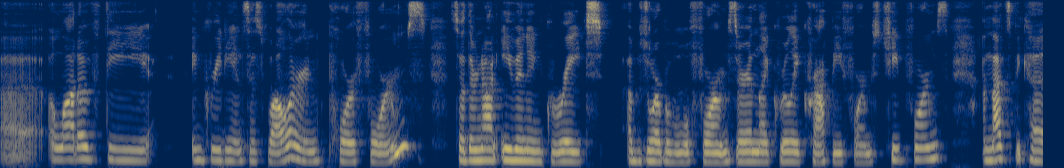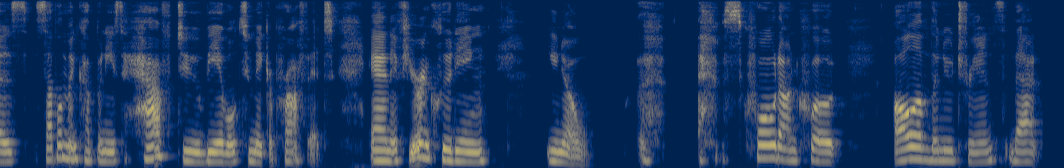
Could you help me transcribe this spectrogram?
uh, a lot of the ingredients as well are in poor forms. So they're not even in great absorbable forms. They're in like really crappy forms, cheap forms. And that's because supplement companies have to be able to make a profit. And if you're including, you know, quote unquote, all of the nutrients that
